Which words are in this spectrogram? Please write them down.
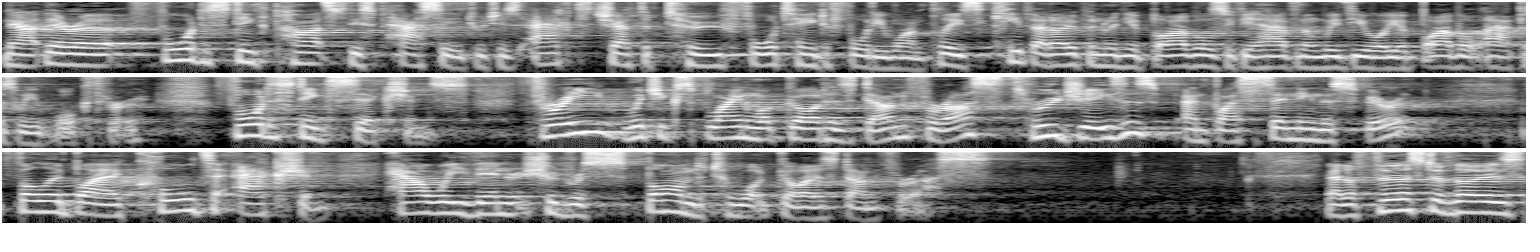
Now, there are four distinct parts to this passage, which is Acts chapter 2, 14 to 41. Please keep that open in your Bibles if you have them with you or your Bible app as we walk through. Four distinct sections. Three, which explain what God has done for us through Jesus and by sending the Spirit, followed by a call to action, how we then should respond to what God has done for us. Now, the first of those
